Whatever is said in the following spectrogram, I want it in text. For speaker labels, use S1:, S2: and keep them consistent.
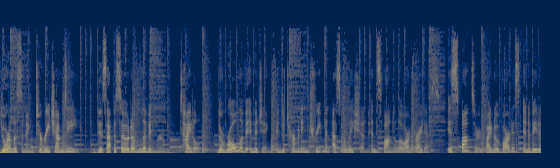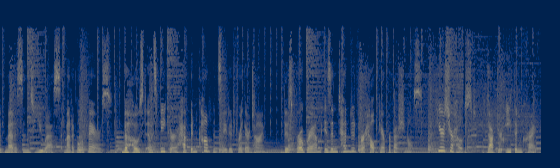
S1: You're listening to ReachMD. This episode of Living Room, titled The Role of Imaging in Determining Treatment Escalation in Spondyloarthritis, is sponsored by Novartis Innovative Medicines U.S. Medical Affairs. The host and speaker have been compensated for their time. This program is intended for healthcare professionals. Here's your host, Dr. Ethan Craig.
